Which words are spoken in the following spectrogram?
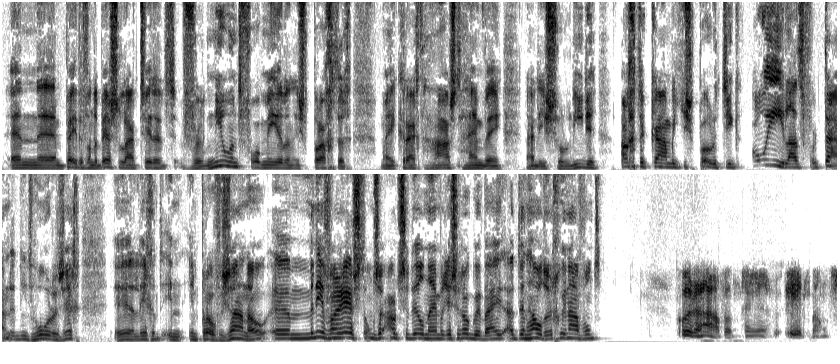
En uh, Peter van der Besselaar twittert, vernieuwend formeren is prachtig. Maar je krijgt haast heimwee naar die solide achterkamertjes politiek. Oei, laat Fortuyn het niet horen zeg. liggend in improvisatie Uh, meneer Van Rest, onze oudste deelnemer, is er ook weer bij uit Den Helder. Goedenavond. Goedenavond, meneer Eertmans.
